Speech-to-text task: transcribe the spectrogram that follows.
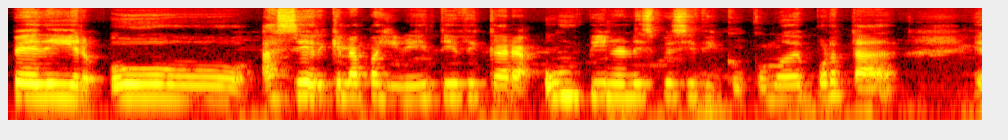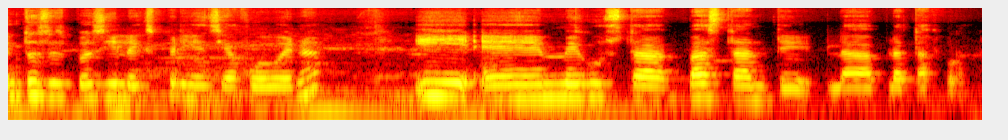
pedir o hacer que la página identificara un pin en específico como de portada. Entonces, pues sí, la experiencia fue buena y eh, me gusta bastante la plataforma.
